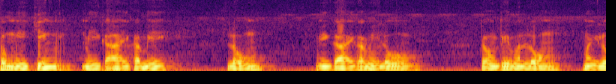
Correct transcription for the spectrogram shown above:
ต้องมีจริง มีกายก็มีหลง มีกายก็มีรู้ ตรงที่มันหลงไม่หล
